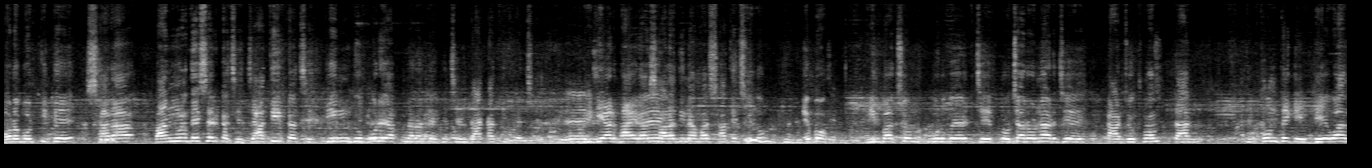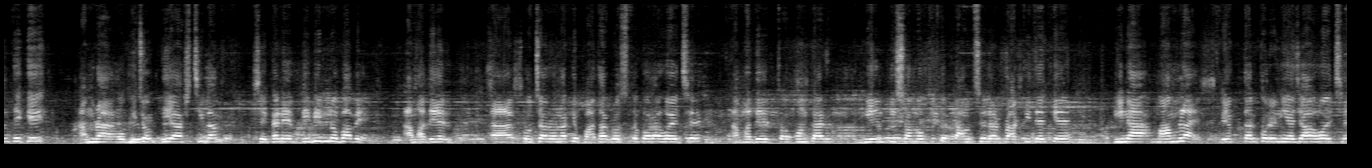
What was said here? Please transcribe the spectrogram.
পরবর্তীতে সারা বাংলাদেশের কাছে, জাতির কাছে দিন দুপুরে আপনারা দেখেছেন ডাকাতি হয়েছে। মিডিয়ার ভাইরা সারাদিন আমার সাথে ছিল এবং নির্বাচন পূর্বের যে প্রচারণার যে কার্যক্রম, তার প্রথম থেকে ডে ওয়ান থেকে আমরা অভিযোগ দিয়ে আসছিলাম। সেখানে বিভিন্নভাবে আমাদের প্রচারণাকে বাধাগ্রস্ত করা হয়েছে। আমাদের তখনকার বিএনপি সমর্থিত কাউন্সিলর প্রার্থীদেরকে বিনা মামলায় গ্রেপ্তার করে নিয়ে যাওয়া হয়েছে।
